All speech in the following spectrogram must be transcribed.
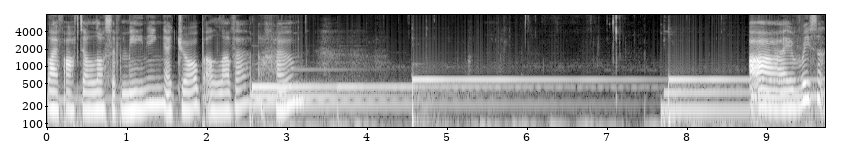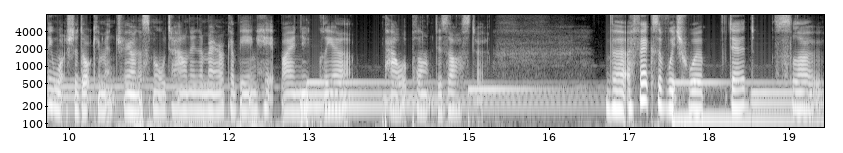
Life after loss of meaning, a job, a lover, a home? I recently watched a documentary on a small town in America being hit by a nuclear power plant disaster, the effects of which were dead slow,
